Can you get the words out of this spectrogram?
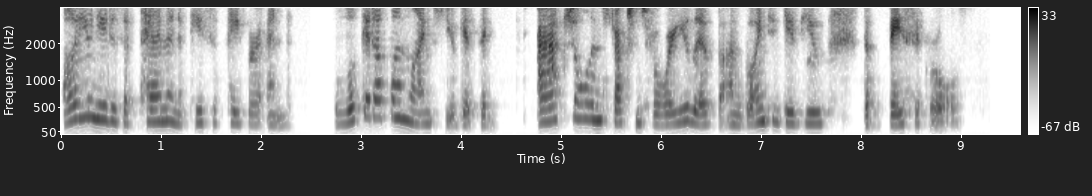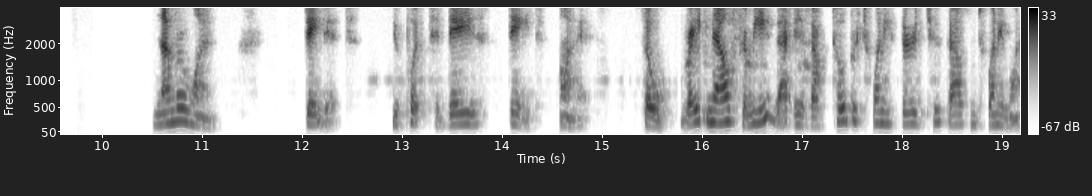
all you need is a pen and a piece of paper and look it up online so you get the actual instructions for where you live, but I'm going to give you the basic rules. Number one, date it. You put today's date on it. So right now for me, that is October 23rd, 2021,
